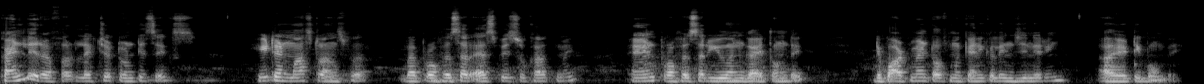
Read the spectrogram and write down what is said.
kindly refer lecture 26 Heat and Mass Transfer by Professor S.P. Sukhatme and Professor U.N. Gaitonde, Department of Mechanical Engineering, IIT Bombay.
